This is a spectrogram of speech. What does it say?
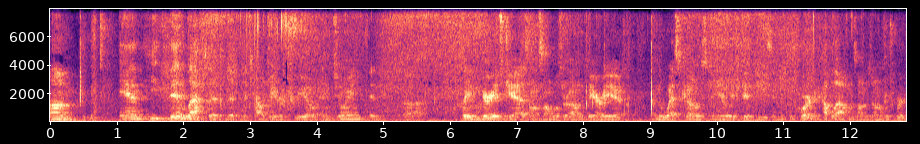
Um, and he then left the, the, the Cal Tjader trio and joined and uh, played in various jazz ensembles around the Bay Area and the West Coast in the early 50s, and he recorded a couple albums on his own, which were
